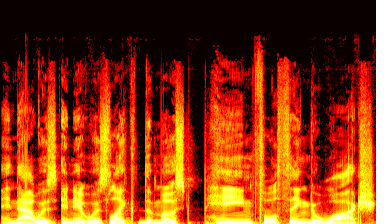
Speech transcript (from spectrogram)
And that was and it was like the most painful thing to watch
